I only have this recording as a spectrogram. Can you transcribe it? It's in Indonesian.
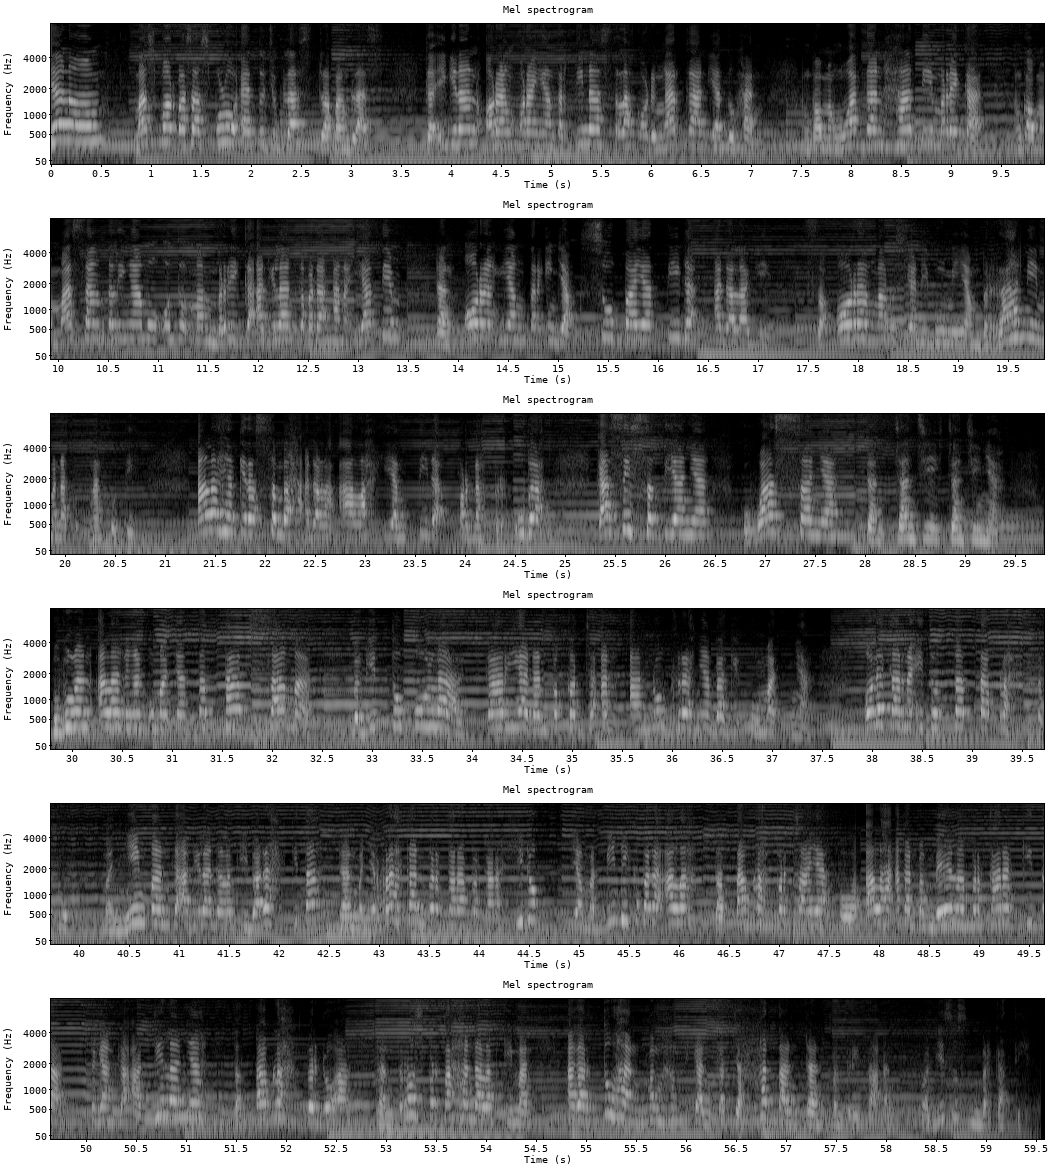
Shalom, Mazmur pasal 10 ayat 17 18. Keinginan orang-orang yang tertindas telah kau dengarkan ya Tuhan. Engkau menguatkan hati mereka. Engkau memasang telingamu untuk memberi keadilan kepada anak yatim dan orang yang terinjak supaya tidak ada lagi seorang manusia di bumi yang berani menakut-nakuti. Allah yang kita sembah adalah Allah yang tidak pernah berubah, kasih setianya, kuasanya, dan janji-janjinya. Hubungan Allah dengan umatnya tetap sama. Begitu pula karya dan pekerjaan anugerahnya bagi umatnya. Oleh karena itu tetaplah teguh menyimpan keadilan dalam ibadah kita dan menyerahkan perkara-perkara hidup yang menindih kepada Allah, tetaplah percaya bahwa Allah akan membela perkara kita dengan keadilannya. Tetaplah berdoa dan terus bertahan dalam iman agar Tuhan menghentikan kejahatan dan penderitaan. Tuhan Yesus memberkati.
